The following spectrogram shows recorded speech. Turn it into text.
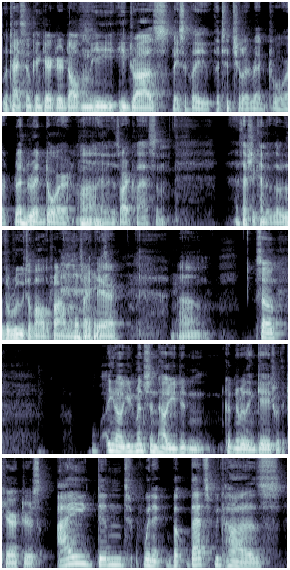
the Ty Simpkin character Dalton he he draws basically the titular red door red red door uh, in his art class, and that's actually kind of the, the root of all the problems right there. Um, so you know, you mentioned how you didn't couldn't really engage with the characters. I didn't when it, but that's because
